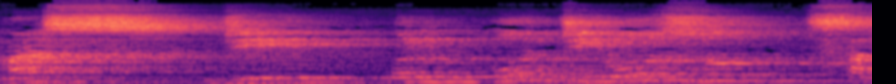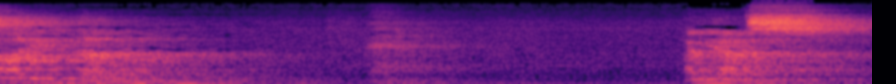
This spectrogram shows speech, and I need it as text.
mas de um odioso samaritano. Aliás,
